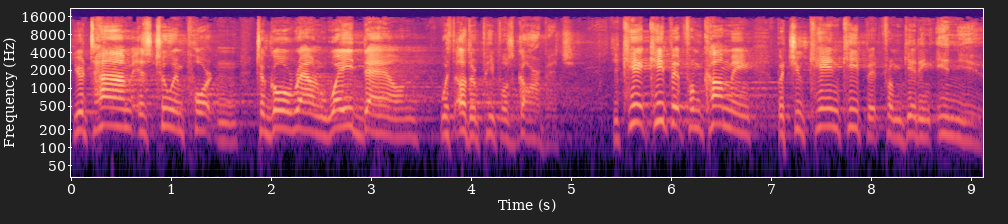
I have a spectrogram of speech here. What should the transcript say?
Your time is too important to go around weighed down with other people's garbage. You can't keep it from coming, but you can keep it from getting in you.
